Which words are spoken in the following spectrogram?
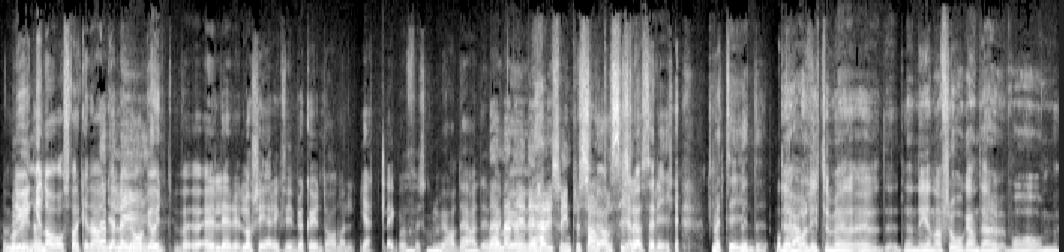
Men det är ju ingen av oss, varken Anja eller jag, vi har ju inte, eller Lars-Erik, vi brukar ju inte ha någon jetlag. Varför skulle vi ha det? Det, Nej, men det, det här är så intressant slö, att se. slöseri med tid och det har kraft. lite med, eh, den ena frågan där var om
